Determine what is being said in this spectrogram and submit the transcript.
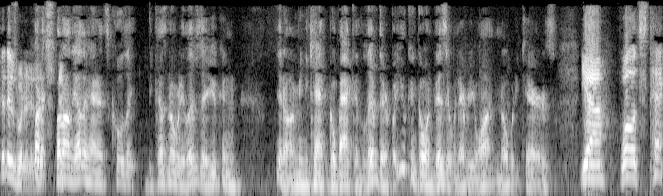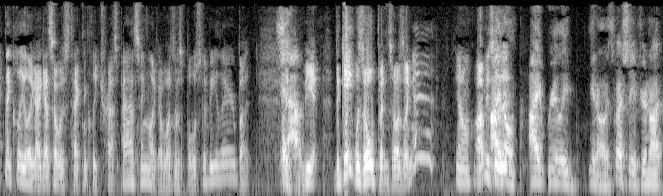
it is what it is but It's- but it- on the other hand, it's cool that because nobody lives there, you can. You know, I mean, you can't go back and live there, but you can go and visit whenever you want. and Nobody cares. yeah well it's technically like i guess i was technically trespassing like i wasn't supposed to be there but Yeah, the, the gate was open so i was like eh you know obviously I that- don't. I really, you know, especially if you're not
